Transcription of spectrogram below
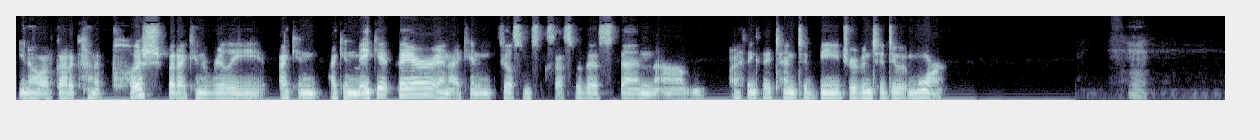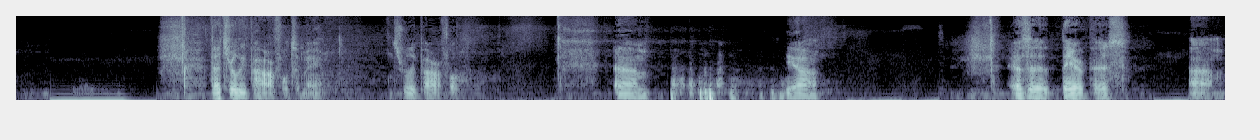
you know i've got to kind of push but i can really i can i can make it there and i can feel some success with this then um, i think they tend to be driven to do it more. Hmm. that's really powerful to me. It's really powerful. Um, yeah. As a therapist um,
